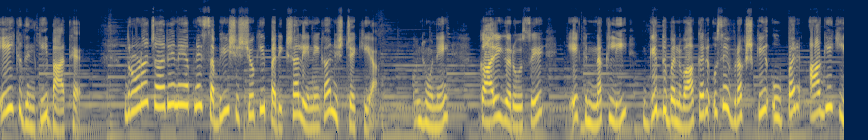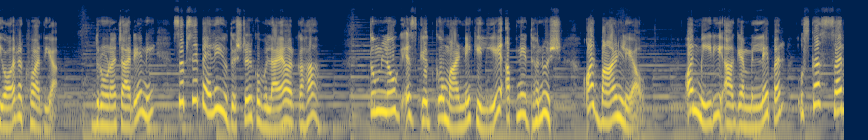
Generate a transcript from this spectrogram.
एक दिन की बात है। द्रोणाचार्य ने अपने सभी शिष्यों की परीक्षा लेने का निश्चय किया। उन्होंने कारीगरों से एक नकली गिद्ध बनवाकर उसे वृक्ष के ऊपर आगे की ओर रखवा दिया। द्रोणाचार्य ने सबसे पहले युधिष्ठिर को बुलाया और कहा, तुम लोग इस गिद्ध को मारने के लिए अपने धनुष और बाण ले आओ और मेरी आज्ञा मिलने पर उसका सर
